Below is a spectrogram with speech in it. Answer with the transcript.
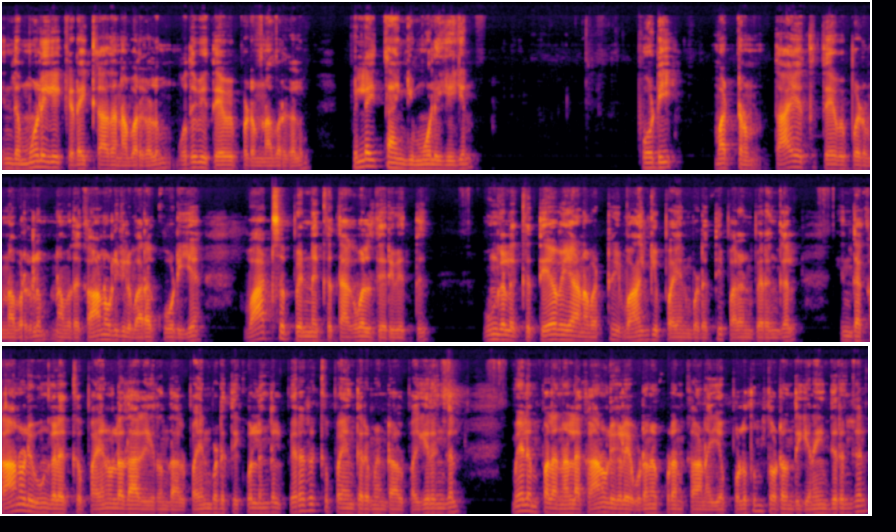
இந்த மூலிகை கிடைக்காத நபர்களும் உதவி தேவைப்படும் நபர்களும் பிள்ளைத்தாங்கி மூலிகையின் பொடி மற்றும் தாயத்து தேவைப்படும் நபர்களும் நமது காணொலியில் வரக்கூடிய வாட்ஸ்அப் எண்ணுக்கு தகவல் தெரிவித்து உங்களுக்கு தேவையானவற்றை வாங்கி பயன்படுத்தி பலன் பெறுங்கள். இந்த காணொளி உங்களுக்கு பயனுள்ளதாக இருந்தால் பயன்படுத்தி கொள்ளுங்கள். பிறருக்கு பயன் தரும் என்றால் பகிருங்கள். மேலும் பல நல்ல காணொளிகளை உடனுக்குடன் காண எப்பொழுதும் தொடர்ந்து இணைந்திருங்கள்.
